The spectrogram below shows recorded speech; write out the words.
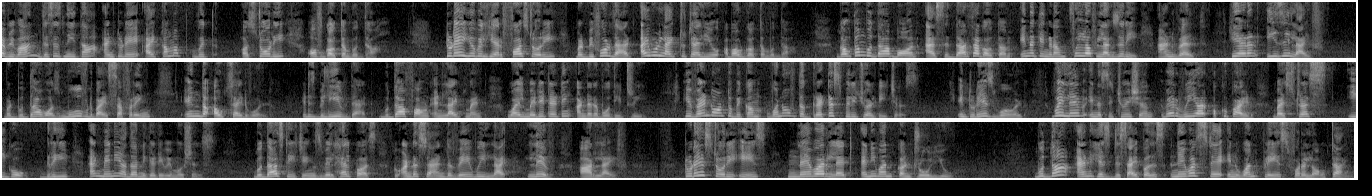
everyone, this is Neeta and today I come up with a story of Gautam Buddha. Today you will hear first story but before that I would like to tell you about Gautam Buddha. Gautam Buddha born as Siddhartha Gautam in a kingdom full of luxury and wealth. He had an easy life but Buddha was moved by suffering in the outside world. It is believed that Buddha found enlightenment while meditating under a Bodhi tree. He went on to become one of the greatest spiritual teachers. In today's world, we live in a situation where we are occupied by stress, ego, greed, and many other negative emotions. Buddha's teachings will help us to understand the way we li- live our life. Today's story is Never let anyone control you. Buddha and his disciples never stay in one place for a long time.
